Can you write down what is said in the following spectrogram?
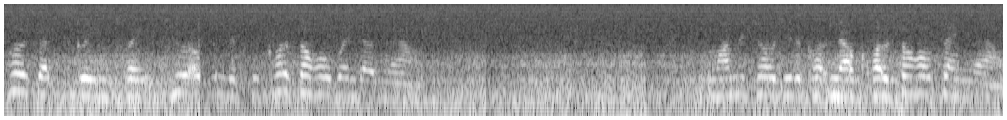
Close that screen, please. Who opened it? Close the whole window now. Mommy told you to close. No, close the whole thing now.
